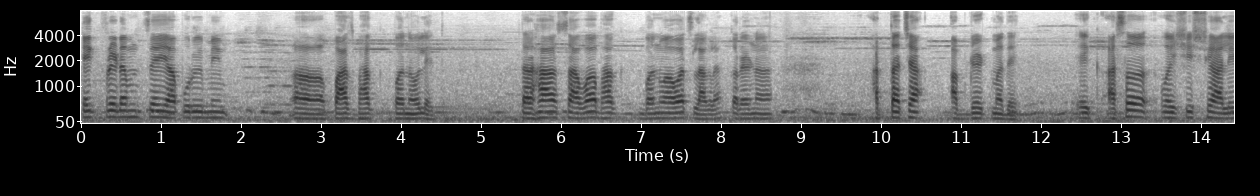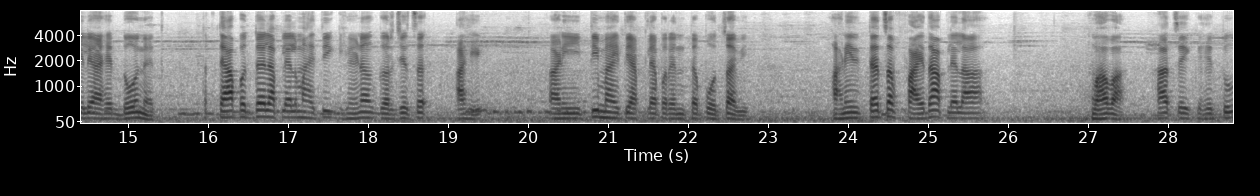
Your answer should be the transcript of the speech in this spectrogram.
टेक फ्रीडमचे यापूर्वी मी पाच भाग बनवलेत. तर हा सहावा भाग बनवावाच लागला कारण आत्ताच्या अपडेटमध्ये एक असं वैशिष्ट्य आलेले आहे दोन आहेत. तर त्याबद्दल आपल्याला माहिती घेणं गरजेचं आहे आणि ती माहिती आपल्यापर्यंत पोचावी आणि त्याचा फायदा आपल्याला व्हावा हाच एक हेतू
